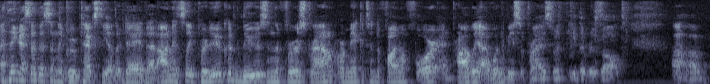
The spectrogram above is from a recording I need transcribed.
I think I said this in the group text the other day that honestly Purdue could lose in the first round or make it to the Final Four, and probably I wouldn't be surprised with either result. Um,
